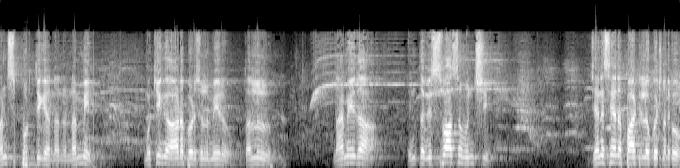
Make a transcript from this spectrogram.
మనస్ఫూర్తిగా నన్ను నమ్మి ముఖ్యంగా ఆడపడుచులు మీరు తల్లులు నా మీద ఇంత విశ్వాసం ఉంచి జనసేన పార్టీలోకి వచ్చినందుకు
